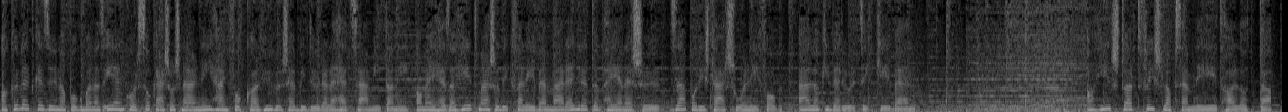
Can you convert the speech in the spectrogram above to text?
A következő napokban az ilyenkor szokásosnál néhány fokkal hűvösebb időre lehet számítani, amelyhez a hét második felében már egyre több helyen eső, zápor is társulni fog, áll a kiderült cikkében. A Hírstart friss lapszemléjét hallotta.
